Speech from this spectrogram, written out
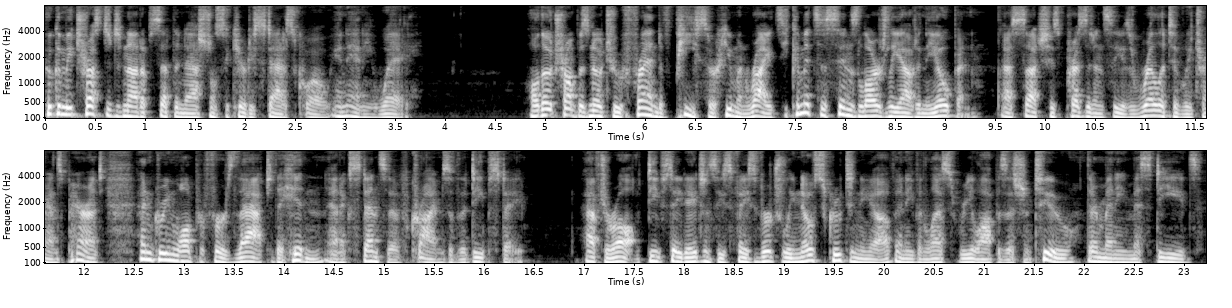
who can be trusted to not upset the national security status quo in any way. Although Trump is no true friend of peace or human rights, he commits his sins largely out in the open. As such, his presidency is relatively transparent, and Greenwald prefers that to the hidden and extensive crimes of the deep state. After all, deep state agencies face virtually no scrutiny of, and even less real opposition to, their many misdeeds.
